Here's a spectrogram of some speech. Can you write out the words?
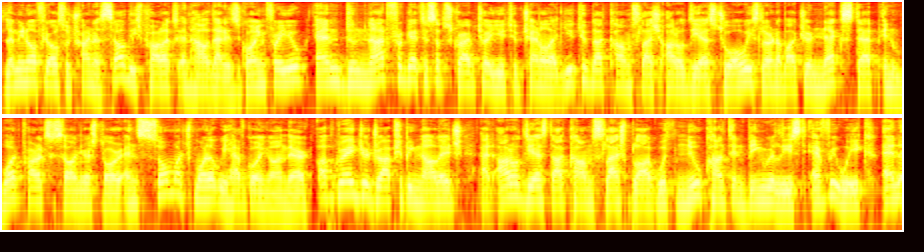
Let me know if you're also trying to sell these products and how that is going for you. And do not forget to subscribe to our YouTube channel at youtube.com slash autods to always learn about your next step in what products to sell in your store and so much more that we have going on there. Upgrade your dropshipping knowledge at autods.com slash blog with new content being released every week and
